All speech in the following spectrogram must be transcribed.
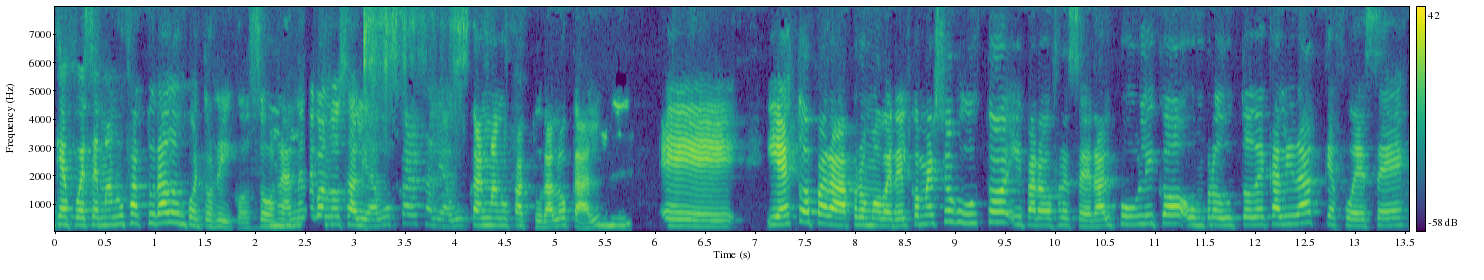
que fuese manufacturado en Puerto Rico. Realmente cuando salí a buscar, salí a buscar manufactura local. Eh, y esto para promover el comercio justo y para ofrecer al público un producto de calidad que fuese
